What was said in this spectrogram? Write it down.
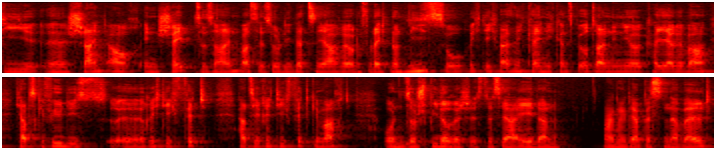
Die äh, scheint auch in Shape zu sein, was sie so die letzten Jahre oder vielleicht noch nie so richtig, weiß nicht, kann ich nicht ganz beurteilen, in ihrer Karriere war. Ich habe das Gefühl, die ist äh, richtig fit, hat sich richtig fit gemacht. Und so spielerisch ist es ja eh dann eine der besten der Welt.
